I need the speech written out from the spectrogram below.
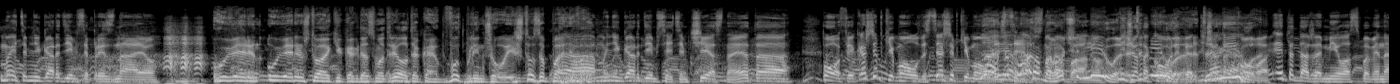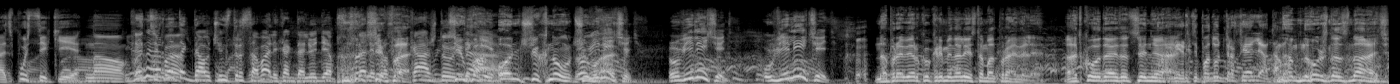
Мы этим не гордимся, признаю. Уверен, уверен, что Аки, когда смотрела, такая, вот, блин, Джоуи, что за палево? мы не гордимся этим, честно. Это пофиг. Ошибки молодости, ошибки молодости. классно, очень мило, Ничего это такого, мило, ребят, это ничего мило. такого. Это даже мило вспоминать. Пустяки. Но, Вы, ну, наверное, типа... тогда очень стрессовали, когда люди обсуждали просто каждую типа, такие... он чихнул, чувак. Увеличить! Увеличить! Увеличить! На проверку криминалистам отправили. Откуда этот синяк? Проверьте под ультрафиолетом. Нам нужно знать.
